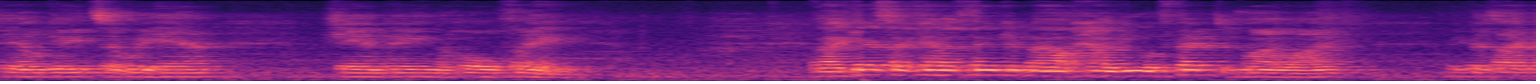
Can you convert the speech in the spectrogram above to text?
tailgates that we had, champagne, the whole thing. And I guess I kind of think about how you affected my life because I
